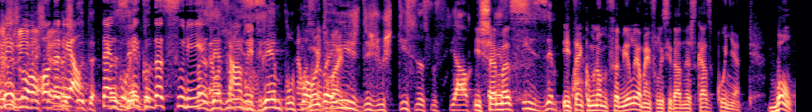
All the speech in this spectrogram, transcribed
é currículo, jurídica. ó Daniel, Escuta, tem um mas é currículo do- de assessoria. Mas é do sabe? exemplo É um Muito bem. país de justiça social. que E chama-se. E tem como nome de família, é uma infelicidade neste caso, Cunha. Bom,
